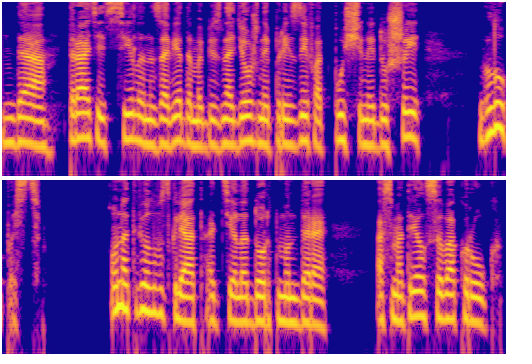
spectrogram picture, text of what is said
Да, тратить силы на заведомо безнадежный призыв отпущенной души глупость. Он отвел взгляд от тела Дортмундера, осмотрелся вокруг,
